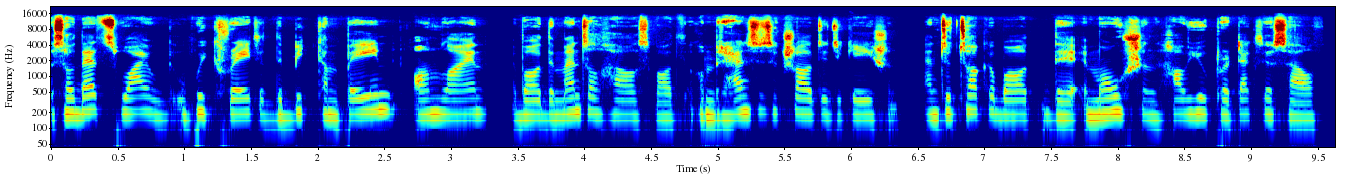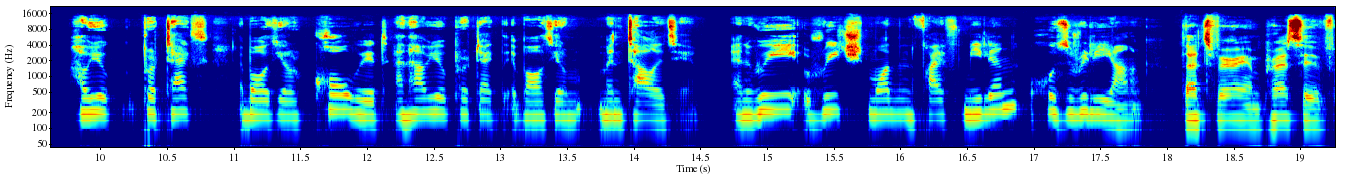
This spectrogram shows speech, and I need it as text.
so that's why we created the big campaign online about the mental health, about comprehensive sexuality education, and to talk about the emotion, how you protect yourself, how you protect about your COVID and how you protect about your mentality. And we reached more than 5 million who's really young. That's very impressive.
